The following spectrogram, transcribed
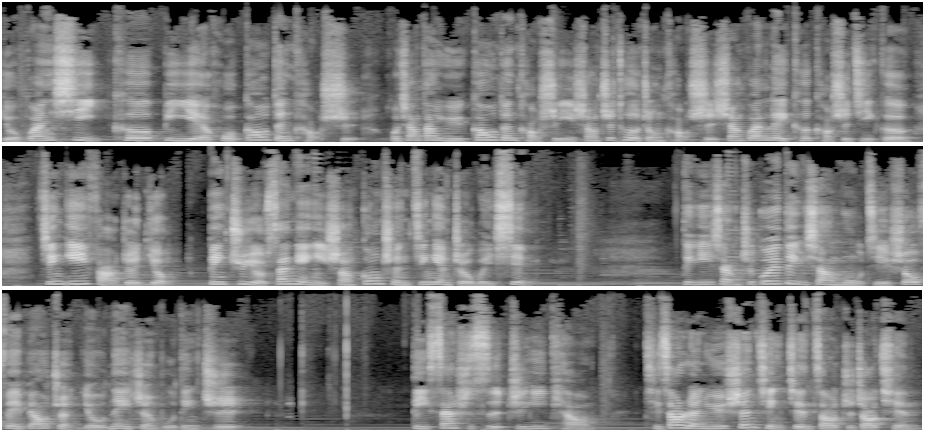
有关系科毕业或高等考试，或相当于高等考试以上之特种考试相关类科考试及格，经依法任用，并具有三年以上工程经验者为限。第一项之规定项目及收费标准，由内政部定之。第三十四之一条，起造人于申请建造执照前，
